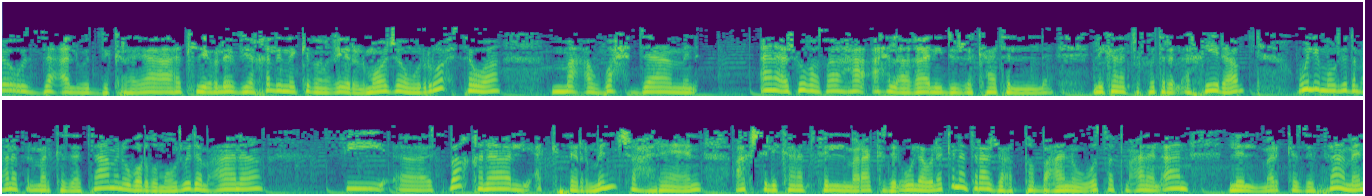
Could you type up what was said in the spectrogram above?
جو الزعل والذكريات. لأوليفيا خلينا كذا نغير الموجة ونروح سوا مع واحدة من أنا أشوفها صراحة أحلى أغاني دوجا كات ال- اللي كانت في الفترة الأخيرة واللي موجودة معنا في المركز الثامن وبرضه موجودة معنا في آه، سباقنا لأكثر من شهرين. actually كانت في المراكز الأولى ولكنها تراجعت طبعا ووصلت معنا الآن للمركز الثامن.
